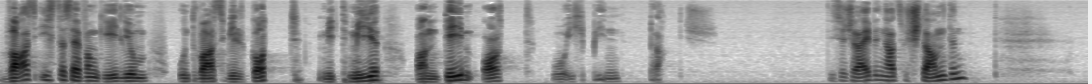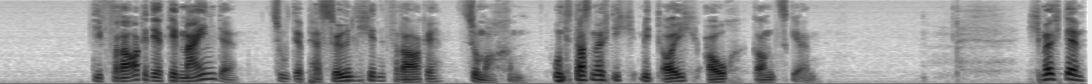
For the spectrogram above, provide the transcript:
was ist das Evangelium und was will Gott mit mir an dem Ort, wo ich bin, praktisch. Diese Schreiberin hat verstanden, die Frage der Gemeinde zu der persönlichen Frage zu machen. Und das möchte ich mit euch auch ganz gern. Ich möchte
